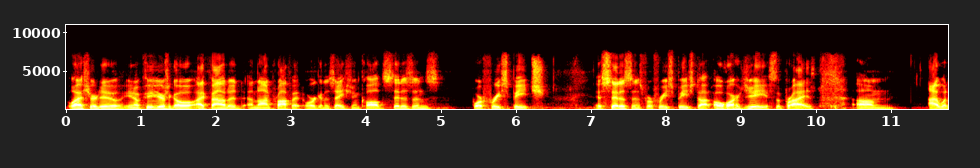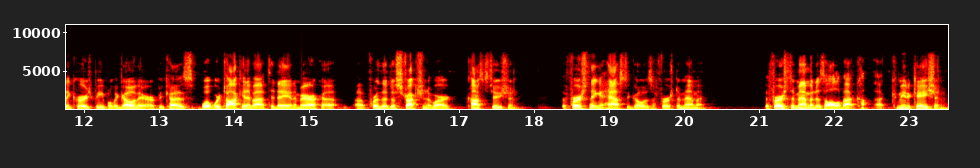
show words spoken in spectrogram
Well, I sure do. You know, a few years ago, I founded a nonprofit organization called Citizens for Free Speech. It's citizensforfreespeech.org. Surprise. Um, I would encourage people to go there because what we're talking about today in America uh, for the destruction of our Constitution the first thing it has to go is the First Amendment. The First Amendment is all about co- uh, communication.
